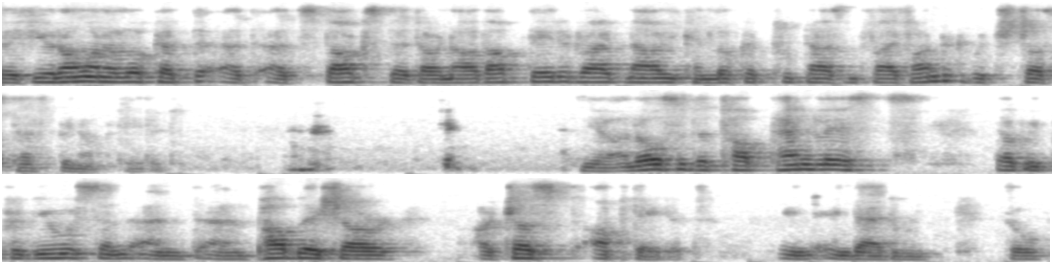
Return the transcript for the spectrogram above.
So if you don't want to look at, at, at stocks that are not updated right now, you can look at 2,500, which just have been updated. Okay. Yeah, and also the top 10 lists that we produce and, and, and publish are, are just updated in, in that week. So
